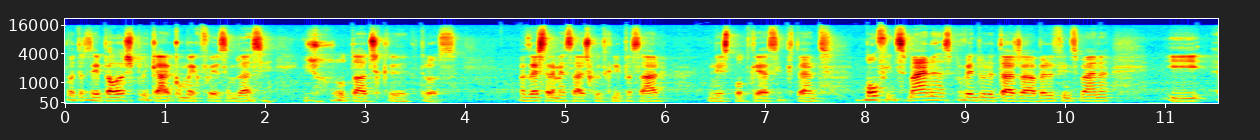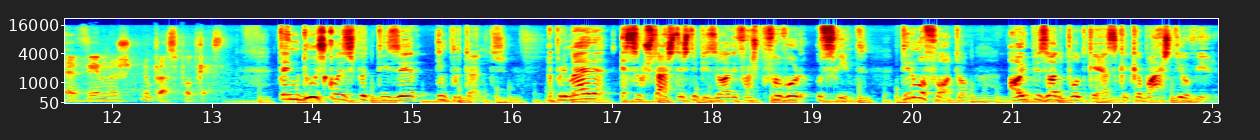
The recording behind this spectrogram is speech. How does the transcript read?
vou trazer para ela explicar como é que foi essa mudança e os resultados que, que trouxe. Mas esta era a mensagem que eu te queria passar neste podcast e, portanto, bom fim de semana, se porventura estás já à beira do fim de semana e vemo-nos no próximo podcast. Tenho duas coisas para te dizer importantes. A primeira é se gostaste deste episódio, faz por favor o seguinte: tira uma foto ao episódio podcast que acabaste de ouvir,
